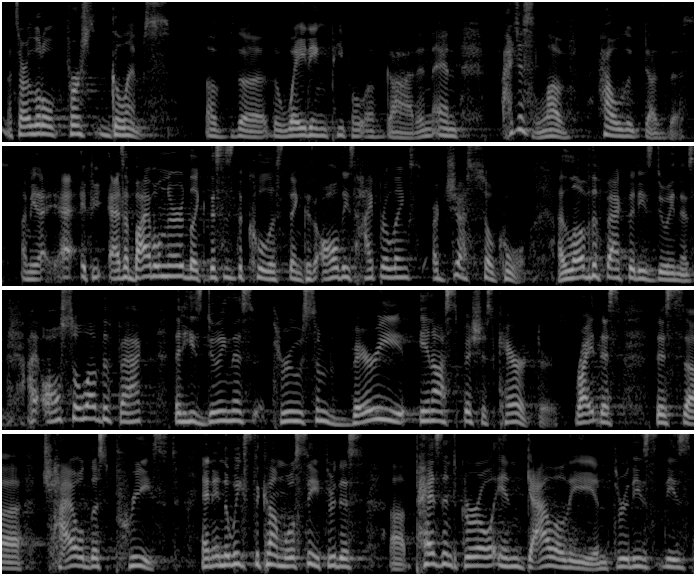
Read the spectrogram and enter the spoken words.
That's our little first glimpse of the, the waiting people of God. And, and I just love how Luke does this. I mean, if you, as a Bible nerd, like this is the coolest thing because all these hyperlinks are just so cool. I love the fact that he's doing this. I also love the fact that he's doing this through some very inauspicious characters, right? This, this uh, childless priest. And in the weeks to come, we'll see through this uh, peasant girl in Galilee and through these, these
